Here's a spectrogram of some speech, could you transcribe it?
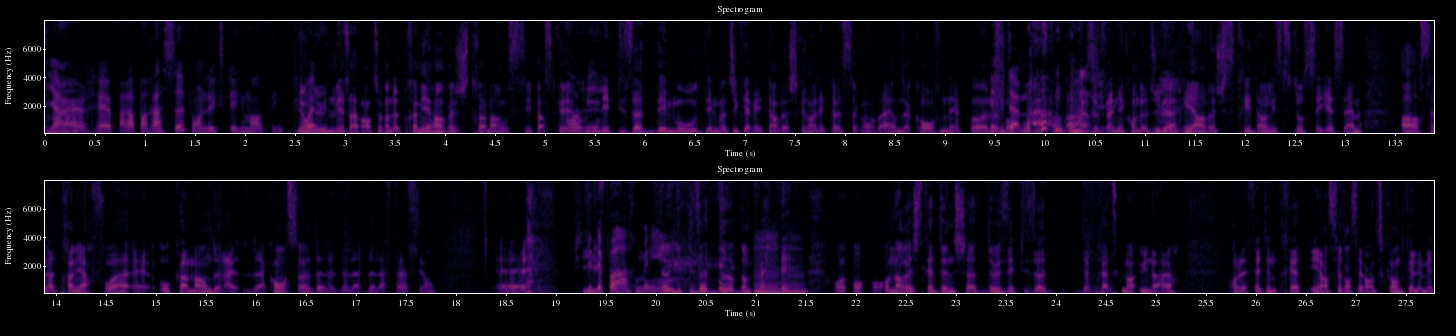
d'ailleurs euh, par rapport à ça, puis on l'a expérimenté. Puis on Ouais. a eu une mésaventure à notre premier enregistrement aussi parce que Ah oui. l'épisode démo d'Emoji qui avait été enregistré dans l'école secondaire ne convenait pas le bon, Évidemment. pour les standards radiophoniques. On a dû le réenregistrer dans les studios de CISM. Or, c'est notre première fois euh, aux commandes de la, de la console de, de la, de la station. Euh, puis pas armé. C'était un épisode double, donc fallait- Mhm. on, on- on enregistrait d'une shot deux épisodes de pratiquement une heure. On l'a fait d'une traite et ensuite on s'est rendu compte que le, mi-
